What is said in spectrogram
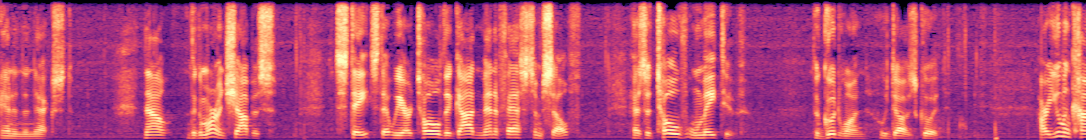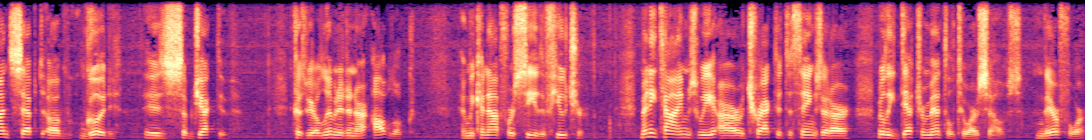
and in the next. Now, the Gemara in Shabbos states that we are told that God manifests himself as a Tov Umetiv, the good one who does good. Our human concept of good is subjective because we are limited in our outlook and we cannot foresee the future. Many times we are attracted to things that are really detrimental to ourselves. And therefore,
